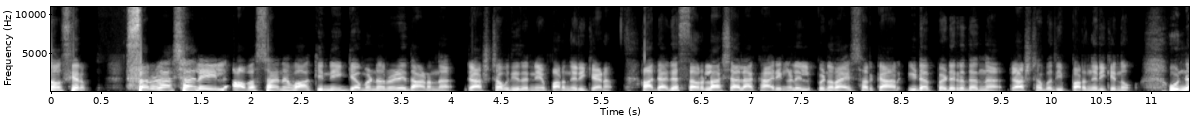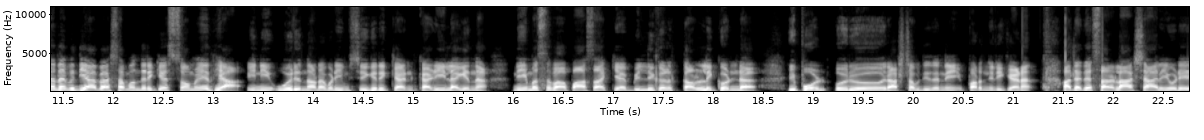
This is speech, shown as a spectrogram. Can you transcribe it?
നമസ്കാരം. സർവകലാശാലയിൽ അവസാന വാക്കിനി ഗവർണറുടേതാണെന്ന് രാഷ്ട്രപതി തന്നെ പറഞ്ഞിരിക്കുകയാണ്. അതായത് സർവകലാശാല കാര്യങ്ങളിൽ പിണറായി സർക്കാർ ഇടപെടരുതെന്ന് രാഷ്ട്രപതി പറഞ്ഞിരിക്കുന്നു. ഉന്നത വിദ്യാഭ്യാസ മന്ത്രിക്ക് സ്വമേധയാ ഇനി ഒരു നടപടിയും സ്വീകരിക്കാൻ കഴിയില്ല എന്ന് നിയമസഭ പാസാക്കിയ ബില്ലുകൾ തള്ളിക്കൊണ്ട് ഇപ്പോൾ ഒരു രാഷ്ട്രപതി തന്നെ പറഞ്ഞിരിക്കുകയാണ്. അതായത് സർവകലാശാലയുടെ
